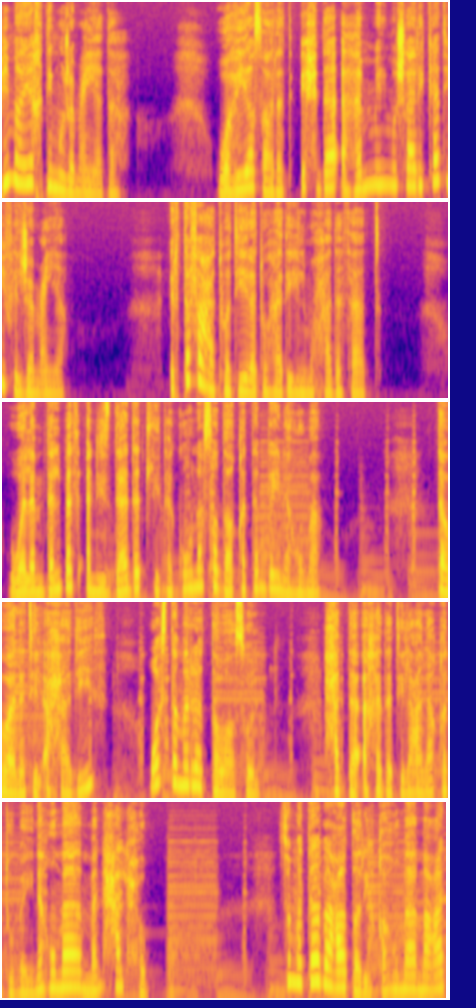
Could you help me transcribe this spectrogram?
بما يخدم جمعيته. وهي صارت إحدى أهم المشاركات في الجمعية. ارتفعت وتيرة هذه المحادثات ولم تلبث أن ازدادت لتكون صداقة بينهما. توالت الأحاديث واستمر التواصل حتى أخذت العلاقة بينهما منح الحب. ثم تابعا طريقهما معا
